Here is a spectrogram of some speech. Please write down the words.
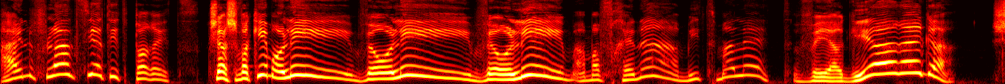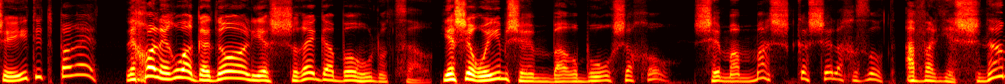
האינפלציה תתפרץ. כשהשווקים עולים ועולים ועולים, המבחנה מתמלאת. ויגיע הרגע שהיא תתפרץ. לכל אירוע גדול יש רגע בו הוא נוצר. יש אירועים שהם ברבור שחור. שממש קשה לחזות, אבל ישנם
